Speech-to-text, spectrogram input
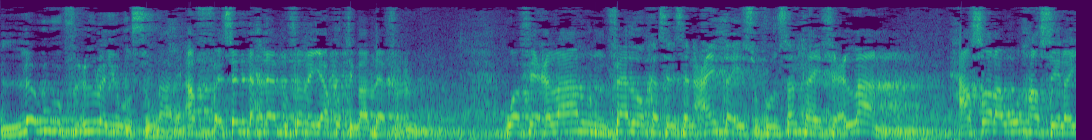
lahu fucuul ayuu u sugnaaday. Saddexdaa mufrad ayaa ku timaadaa fucuul wa ficlaanun fadoo kasrisan caynta ay sukuunsan tahay ficlaan xasala wuu xasilay.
